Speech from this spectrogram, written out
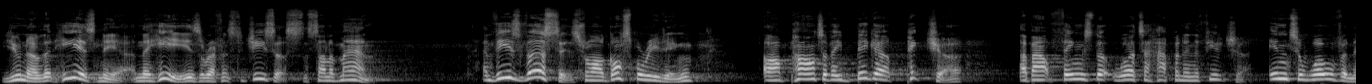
you know that He is near, and the He is a reference to Jesus, the Son of Man. And these verses from our gospel reading are part of a bigger picture about things that were to happen in the future, interwoven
